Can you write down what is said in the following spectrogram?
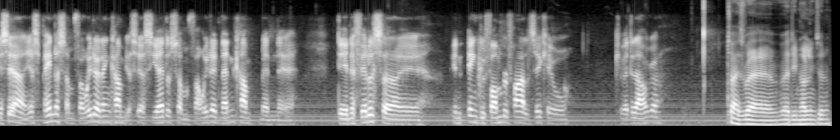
jeg ser, jeg ser Panthers som favoritter i den kamp. Jeg ser Seattle som favoritter i den anden kamp, men øh, det er NFL, så øh, en enkelt fumble fra eller til kan jo kan være det, der afgør. Thijs, hvad, hvad er din holdning til det?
